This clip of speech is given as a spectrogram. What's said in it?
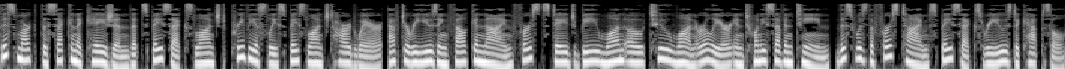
This marked the second occasion that SpaceX launched previously space-launched hardware, after reusing Falcon 9 first stage B-1021 earlier in 2017. This was the first time SpaceX reused a capsule.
